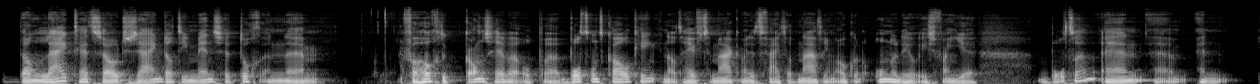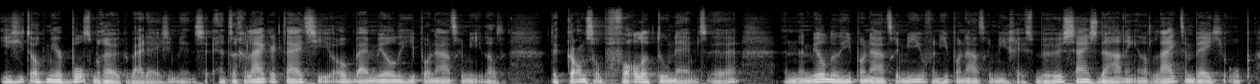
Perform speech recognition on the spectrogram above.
dan lijkt het zo te zijn dat die mensen toch een, um, verhoogde kans hebben op uh, botontkalking. En dat heeft te maken met het feit dat natrium ook een onderdeel is van je botten. En, um, en je ziet ook meer botbreuken bij deze mensen. En tegelijkertijd zie je ook bij milde hyponatremie dat de kans op vallen toeneemt. Een milde hyponatremie of een hyponatremie geeft bewustzijnsdaling. En dat lijkt een beetje op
